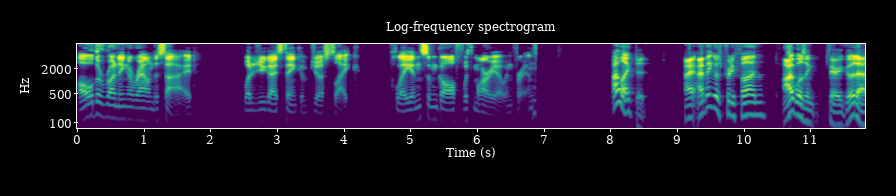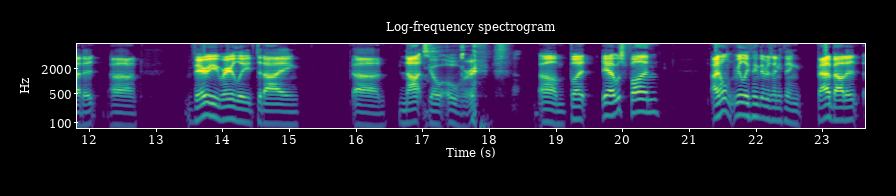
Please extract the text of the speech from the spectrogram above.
All the running around aside, what did you guys think of just like playing some golf with Mario and friends? I liked it. I, I think it was pretty fun. I wasn't very good at it. Uh, very rarely did I uh, not go over. um, but yeah, it was fun. I don't really think there was anything bad about it.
